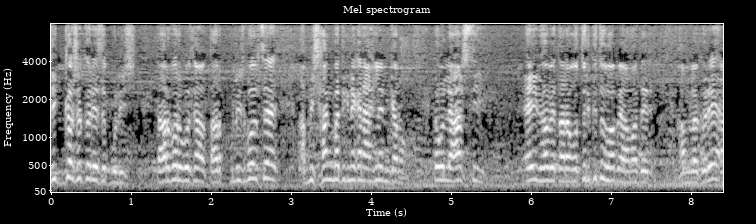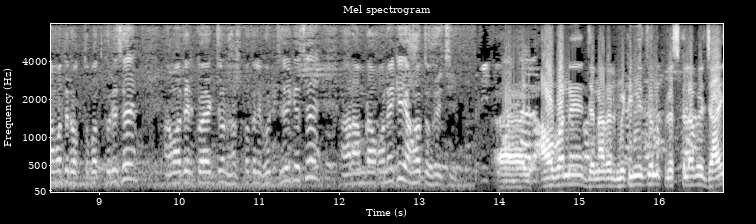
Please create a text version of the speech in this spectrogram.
জিজ্ঞাসা করেছে পুলিশ। তারপর বলছে তার পুলিশ বলছে আপনি সাংবাদিক না কেন আসলেন কেন? তো বললে আসছি। এইভাবে তারা অতর্কিতভাবে আমাদের হামলা করে আমাদের রক্তপাত করেছে। আমাদের কয়েকজন হাসপাতালে ভর্তি হয়ে গেছে আর আমরা অনেকেই আহত হয়েছি। আহ্বানে জেনারেল মিটিং এর জন্য প্রেস ক্লাবে যাই।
